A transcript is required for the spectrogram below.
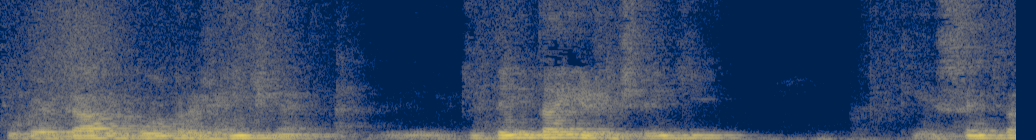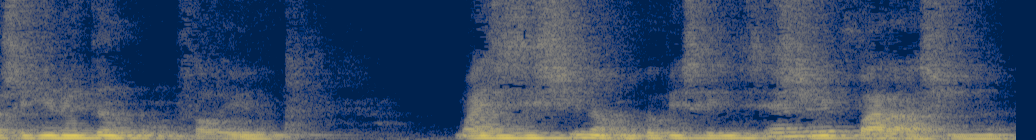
que o mercado impõe para a gente, né? que tem que tá aí, a gente tem que que sempre está se reinventando, como eu falei, né? Mas desistir não, nunca pensei em desistir é e parar assim, né?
